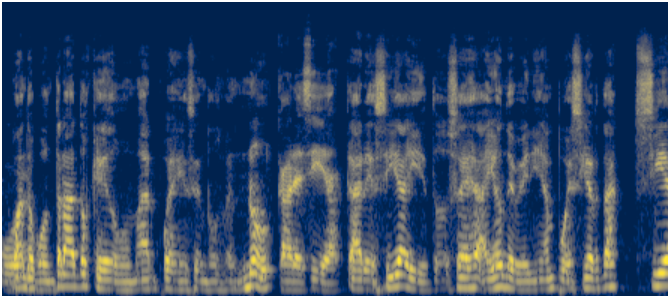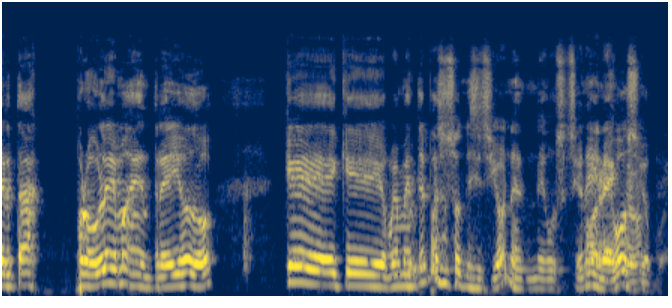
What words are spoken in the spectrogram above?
en cuanto a contratos que Don Omar pues ese entonces no Carecía. carecía y entonces ahí donde venían pues ciertas, ciertas problemas entre ellos dos que, que obviamente pues eso son decisiones, negociaciones de negocio pues.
